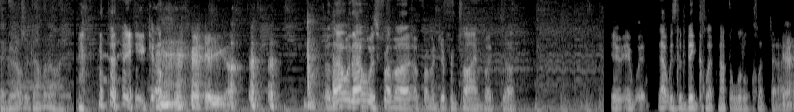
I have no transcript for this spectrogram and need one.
The girls are coming on. there you go there you go. so that was that was from a from a different time but uh it, it, that was the big clip not the little clip that i yeah,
